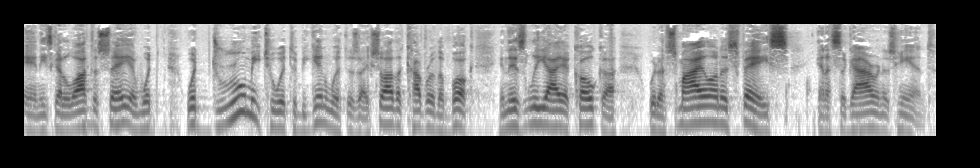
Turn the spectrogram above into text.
and he's got a lot to say. And what what drew me to it to begin with is I saw the cover of the book, and there's Lee Iacocca with a smile on his face and a cigar in his hand.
